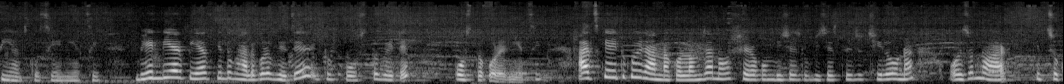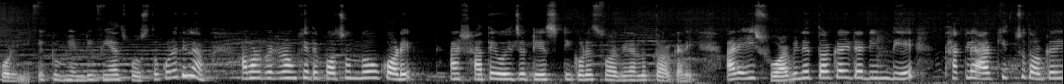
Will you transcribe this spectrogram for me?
পেঁয়াজ কষিয়ে নিয়েছি। ভেন্ডি আর পেঁয়াজ কিন্তু ভালো করে ভেজে একটু পোস্ত বেটে পোস্ত করে নিয়েছি। আজকে এইটুকুই রান্না করলাম, জানো? সেরকম বিশেষ বিশেষ কিছু ছিল না, ওই জন্য আর কিচ্ছু করিনি। একটু ভেন্ডি, পেঁয়াজ, পোস্ত করে দিলাম। আমার বেটরম খেতে পছন্দও করে, আর সাথে ওই যে টেস্টি করে সোয়াবিন আলুর তরকারি। আর এই সোয়াবিনের তরকারিটা ডিম দিয়ে থাকলে আর কিচ্ছু তরকারি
